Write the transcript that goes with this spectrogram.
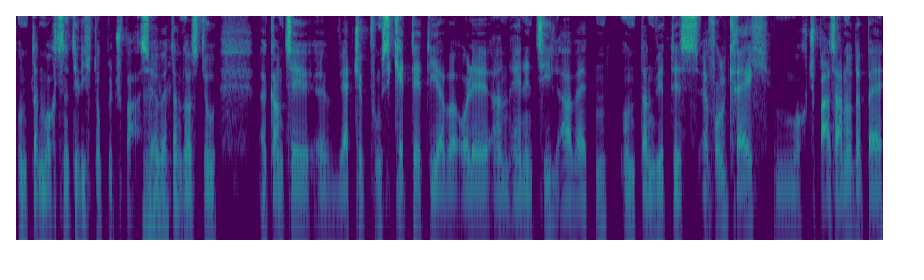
Und dann macht es natürlich doppelt Spaß, mhm. ja, weil dann hast du eine ganze äh, Wertschöpfungskette, die aber alle an einem Ziel arbeiten. Und dann wird es erfolgreich, macht Spaß auch noch dabei.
